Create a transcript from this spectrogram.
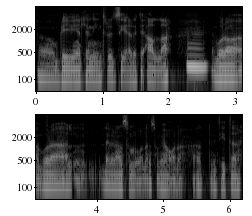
och blir egentligen introducerade till alla Mm. våra, våra leveransområden som vi har. Då. Att vi tittar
